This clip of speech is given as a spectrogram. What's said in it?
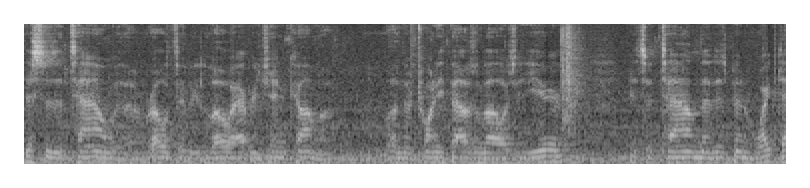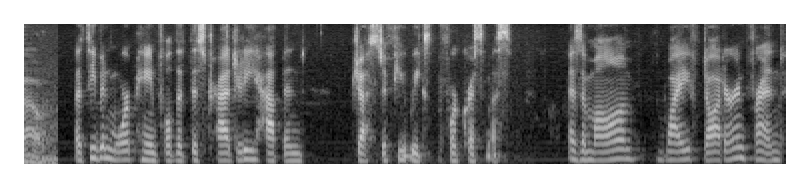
This is a town with a relatively low average income of under $20,000 a year. It's a town that has been wiped out. That's even more painful that this tragedy happened just a few weeks before Christmas. As a mom, wife, daughter, and friend,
